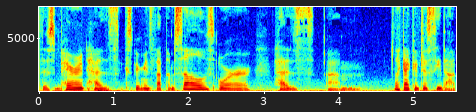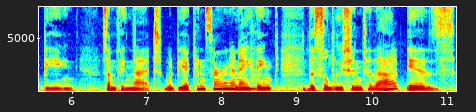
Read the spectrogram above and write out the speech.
this parent has experienced that themselves or has um, like I could just see that being something that would be a concern. And I think the solution to that is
